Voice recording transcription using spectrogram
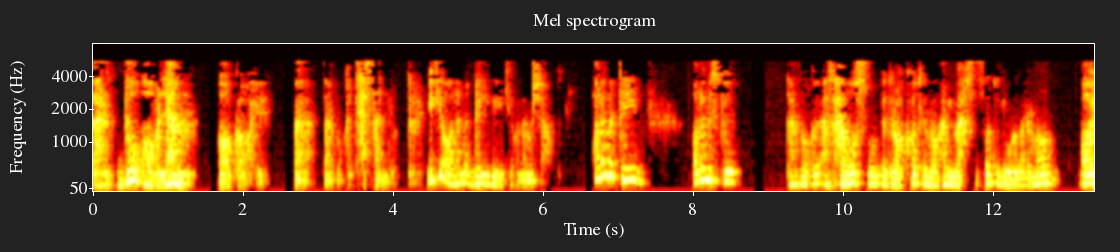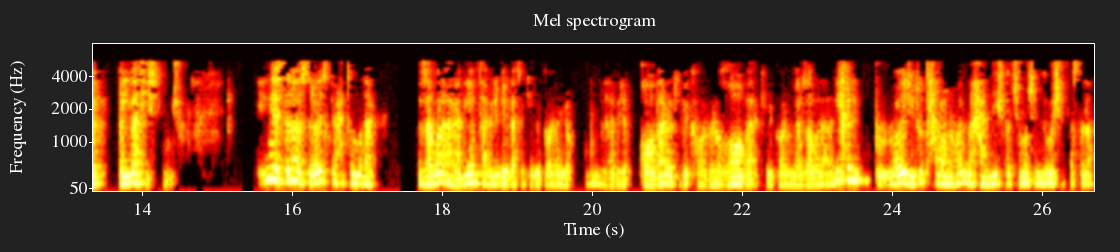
بر دو عالم آگاهه و در واقع تسلط داره. یکی عالم غیب یکی عالم شهاده عالم غیب عالم است که در واقع از حواس و ادراکات ما همین محسوسات دور ما قایب غیبتی است اونجا. این اصطلاح اصطلاحی است که حتی ما در زبان عربی هم تعبیر غیبت رو که به کار یا تعبیر قابر رو که به کار می‌بریم غابر که به کار در زبان عربی خیلی رایجه. تو ترانه های محلی شاید شما شنیده باشید مثلا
